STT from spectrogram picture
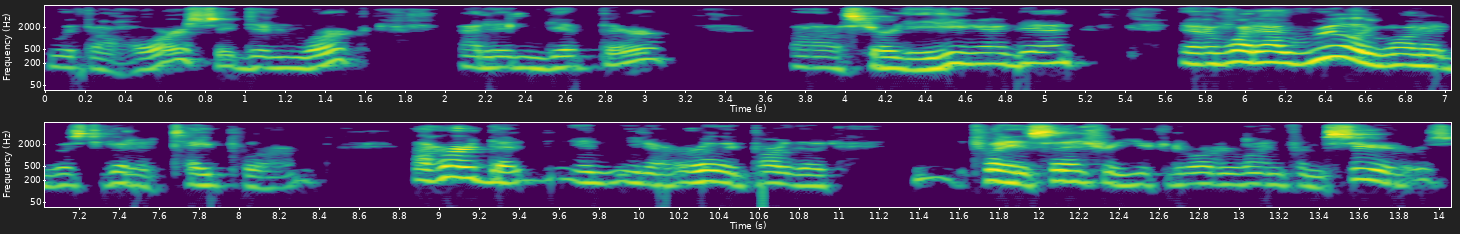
with a horse. It didn't work. I didn't get there. Uh, started eating again. And what I really wanted was to get a tapeworm. I heard that in you know early part of the 20th century you could order one from Sears,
